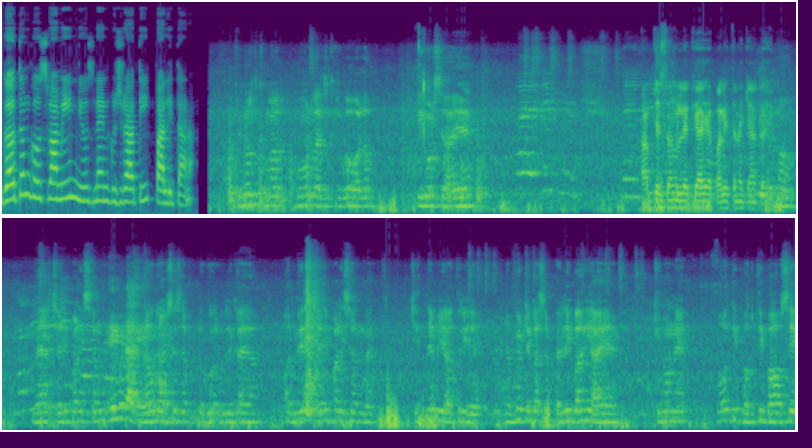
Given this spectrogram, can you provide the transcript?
ગૌતમ ગોસ્વામી ન્યૂઝ નાઇન ગુજરાતી પાલિતાણા विनोद कुमार मोहनलाल जी खरबा वाला ईरोड से आए हैं आप जो संघ लेके आए हैं पालिताना क्या कहे हाँ मैं चरीपाली संघ नव गाँव से सब लोगों को लेकर आया और मेरे चरीपाली संघ में जितने भी यात्री हैं नब्बे टका से पहली बार ही आए हैं जिन्होंने बहुत ही भक्ति भाव से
